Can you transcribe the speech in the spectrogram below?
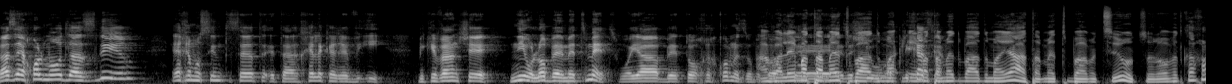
ואז זה יכול מאוד להסביר איך הם עושים את הסרט, את החלק הרביעי. מכיוון שניאו לא באמת מת, הוא היה בתוך, איך קוראים לזה? אבל אם אה, אתה מת בהדמ- אם. אתה מת בהדמיה, אתה מת במציאות, זה לא עובד ככה?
